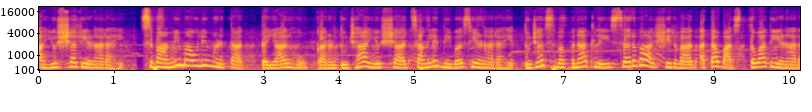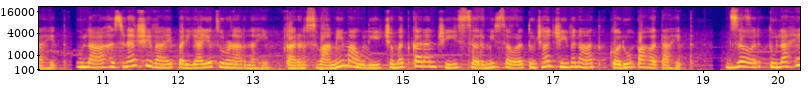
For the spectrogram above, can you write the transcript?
आयुष्यात येणार आहे. स्वामी माऊली म्हणतात तयार हो कारण तुझ्या आयुष्यात चांगले दिवस येणार आहेत. तुझ्या स्वप्नातले सर्व आशीर्वाद आता वास्तवात येणार आहेत. तुला हसण्याशिवाय पर्यायच उरणार नाही कारण स्वामी माऊली चमत्कारांची सरमिसळ तुझ्या जीवनात करू पाहत आहेत. जर तुला हे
